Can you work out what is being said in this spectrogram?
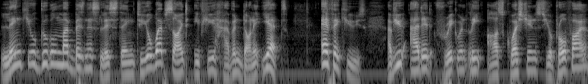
Link your Google My Business listing to your website if you haven't done it yet. FAQs. Have you added frequently asked questions to your profile?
